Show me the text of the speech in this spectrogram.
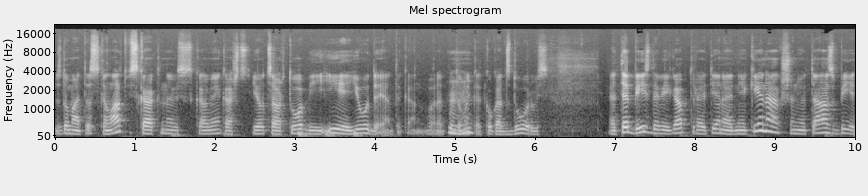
es domāju, tas skan latviskāk, nevis kā vienkārši jau caur to bija ieeja jūdejā. Tā kā nu, varat mm -hmm. domāt, ka kaut kādas durvis. Te bija izdevīgi apturēt ienaidnieku ienākšanu, jo tās bija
